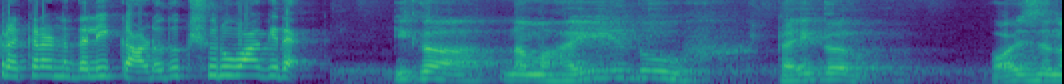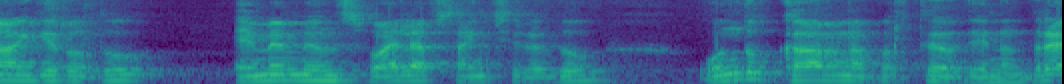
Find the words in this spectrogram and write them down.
ಪ್ರಕರಣದಲ್ಲಿ ಕಾಡೋದಕ್ಕೆ ಶುರುವಾಗಿದೆ. ಈಗ ನಮ್ಮ ಐದು ಟೈಗರ್ ಪಾಯ್ಸನ್ ಆಗಿರೋದು ಎಂ ಎಂ ಎಲ್ಸ್ ವೈಲ್ಡ್ ಲೈಫ್ ಇರೋದು ಒಂದು ಕಾರಣ ಬರ್ತಿರೋದೇನೆಂದರೆ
